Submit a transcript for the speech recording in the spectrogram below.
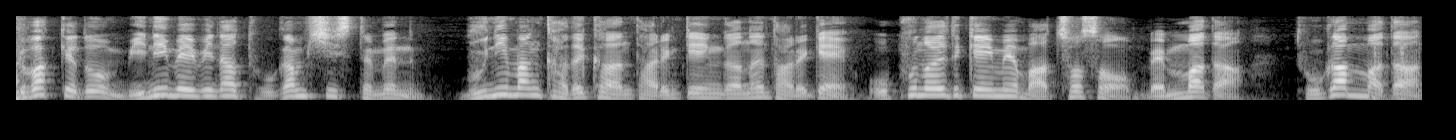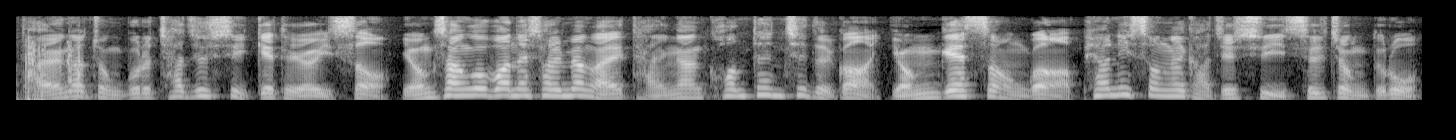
그 밖에도 minimap이나 도감 시스템은 무늬만 가득한 다른 게임과는 다르게 open world 게임에 맞춰서 맵마다 도감마다 다양한 정보를 찾을 수 있게 되어 있어 영상 후반에 설명할 다양한 컨텐츠들과 연계성과 편의성을 가질 수 있을 정도로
